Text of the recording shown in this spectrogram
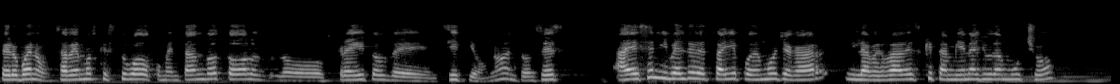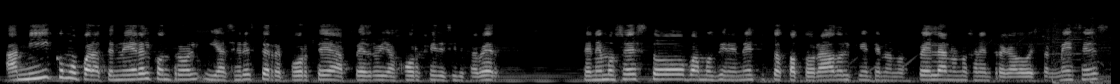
pero bueno, sabemos que estuvo documentando todos los, créditos del sitio, ¿no? Entonces, a ese nivel de detalle podemos llegar y la verdad es que también ayuda mucho a mí como para tener el control y hacer este reporte a Pedro y a Jorge y decirles, a ver, tenemos esto, vamos bien en esto, está atorado, el cliente no nos pela, no nos han entregado esto en meses.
